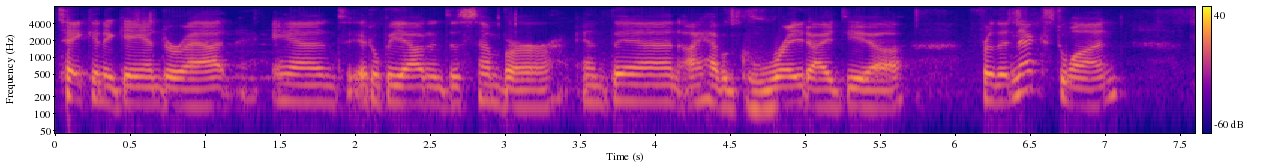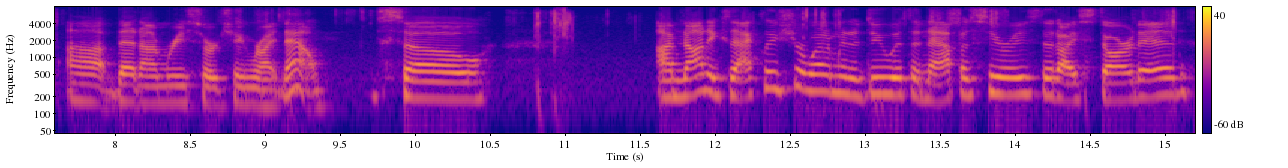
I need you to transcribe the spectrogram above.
taken a gander at, and it'll be out in December. And then I have a great idea for the next one uh, that I'm researching right now. So I'm not exactly sure what I'm going to do with the Napa series that I started.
